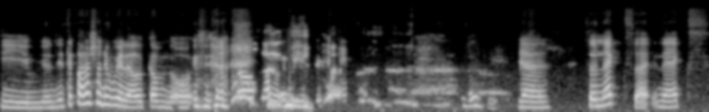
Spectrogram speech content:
team. Yun, dito ko na siya ni welcome no. yeah. So next uh, next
